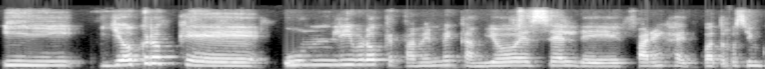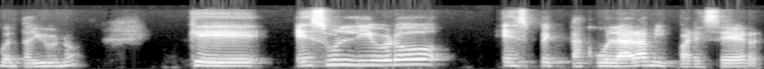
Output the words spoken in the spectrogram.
y yo creo que un libro que también me cambió es el de Fahrenheit 451, que es un libro espectacular a mi parecer.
